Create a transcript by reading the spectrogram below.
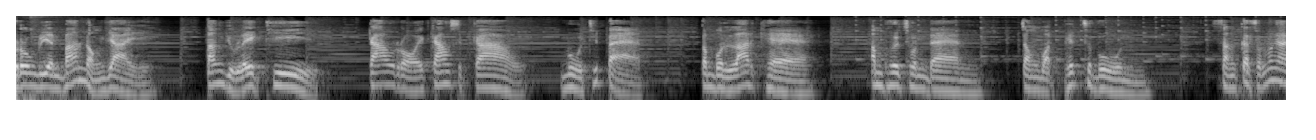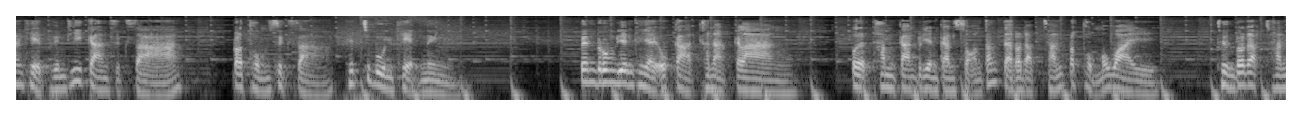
โรงเรียนบ้านหนองใหญ่ ตั้งอยู่เลขที่ 999 หมู่ที่ 8 ตำบลลาดแคอำเภอชนแดน จังหวัดเพชรบูรณ์ สังกัดสำนักงานเขตพื้นที่การศึกษา ประถมศึกษาเพชรบูรณ์เขตหนึ่ง เป็นโรงเรียนขยายโอกาสขนาดกลาง เปิดทำการเรียนการสอนตั้งแต่ระดับชั้นประถมวัย ถึงระดับชั้น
